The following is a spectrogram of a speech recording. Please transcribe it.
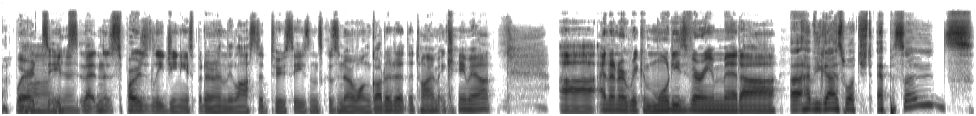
yeah. Where it's Oh, it's and it's supposedly genius, but it only lasted two seasons because no one got it at the time it came out. Uh, and I know Rick and Morty's very meta. Uh, have you guys watched episodes?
